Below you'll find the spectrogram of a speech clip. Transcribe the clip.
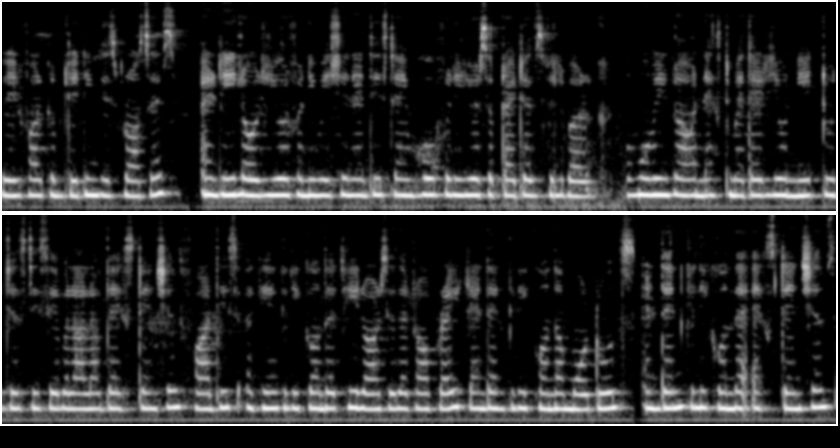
wait for completing this process and reload your Funimation at this time. Hopefully your subtitles will work moving to our next method you need to just disable all of the extensions for this. Again click on the three dots at the top right and then click on the more tools and then click on the extensions.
